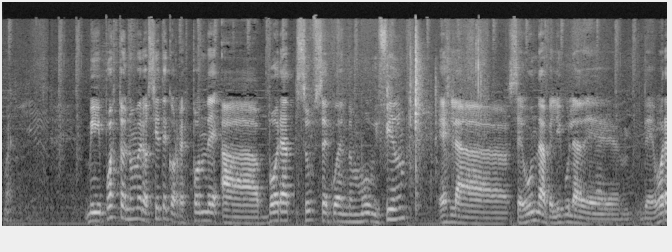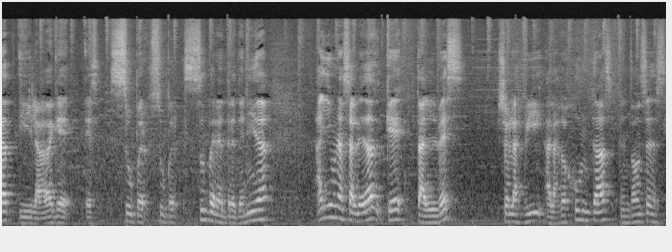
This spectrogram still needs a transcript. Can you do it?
Bueno. Mi puesto número 7 corresponde a Borat Subsequent Movie Film. Es la segunda película de, de Borat y la verdad que es súper, súper, súper entretenida. Hay una salvedad que tal vez yo las vi a las dos juntas, entonces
